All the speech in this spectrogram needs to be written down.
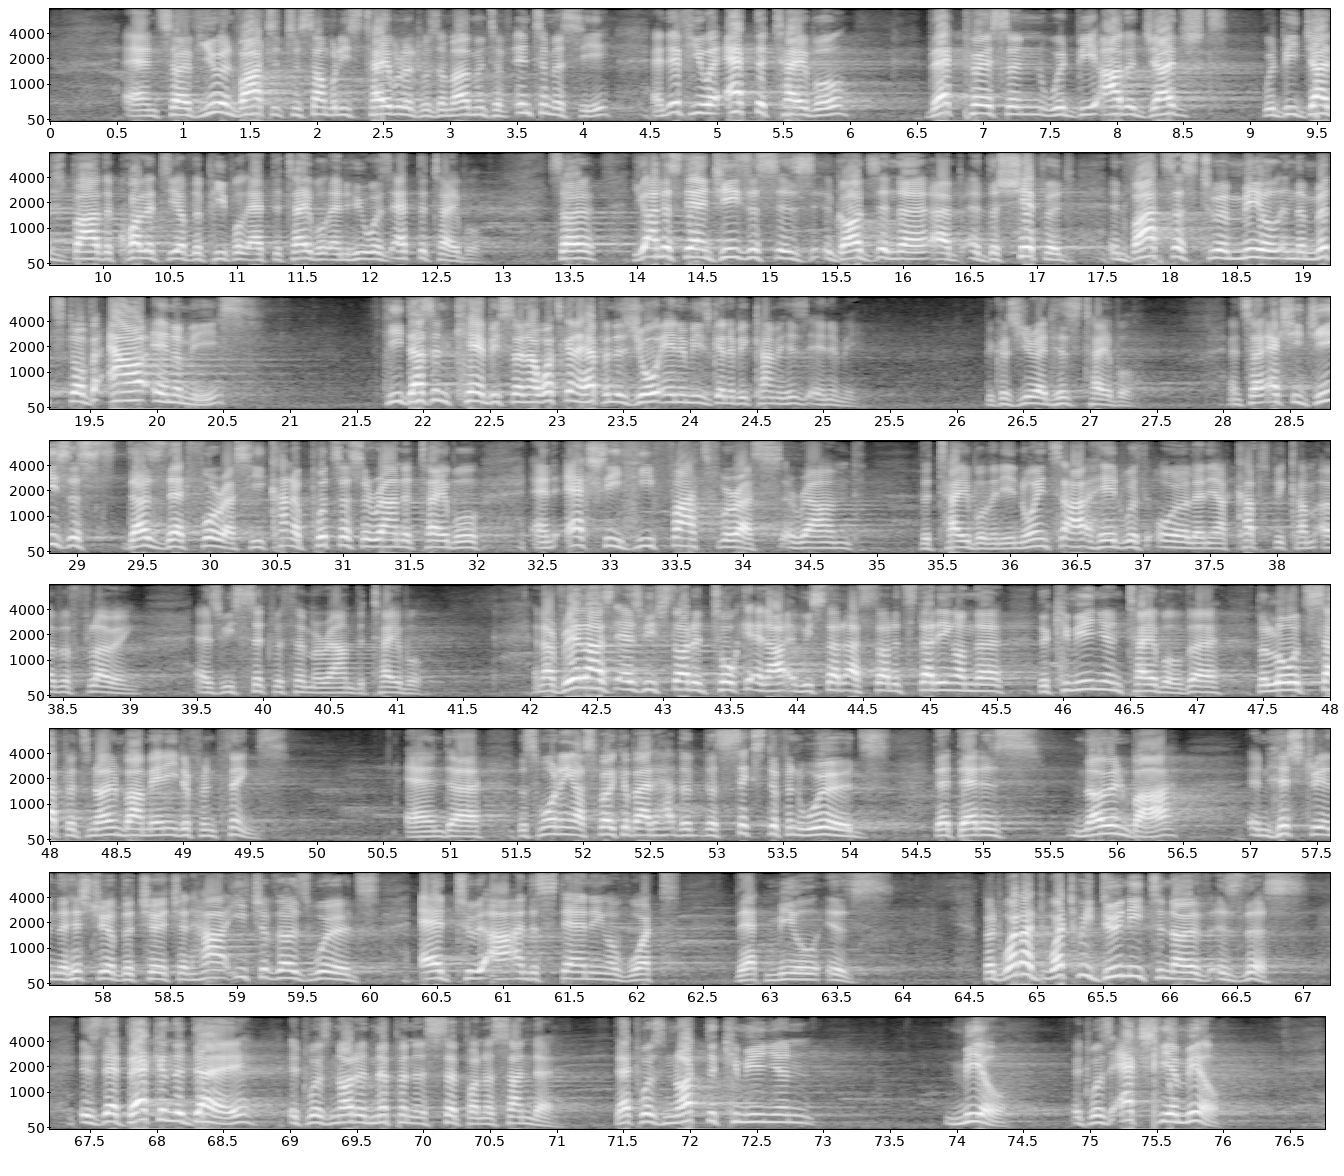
And so, if you invited to somebody's table, it was a moment of intimacy. And if you were at the table, that person would be either judged, would be judged by the quality of the people at the table and who was at the table. So you understand, Jesus is God's in the, uh, the shepherd, invites us to a meal in the midst of our enemies. He doesn't care. So now what's going to happen is your enemy is going to become his enemy because you're at his table. And so actually, Jesus does that for us. He kind of puts us around a table, and actually, he fights for us around the table, and he anoints our head with oil, and our cups become overflowing as we sit with him around the table. And I've realized as we've started talking, and I, we started, I started studying on the, the communion table, the, the Lord's Supper, it's known by many different things. And uh, this morning I spoke about the, the six different words that that is known by in history, in the history of the church, and how each of those words add to our understanding of what that meal is. But what, I, what we do need to know is this, is that back in the day, it was not a nip and a sip on a Sunday. That was not the communion meal, it was actually a meal.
